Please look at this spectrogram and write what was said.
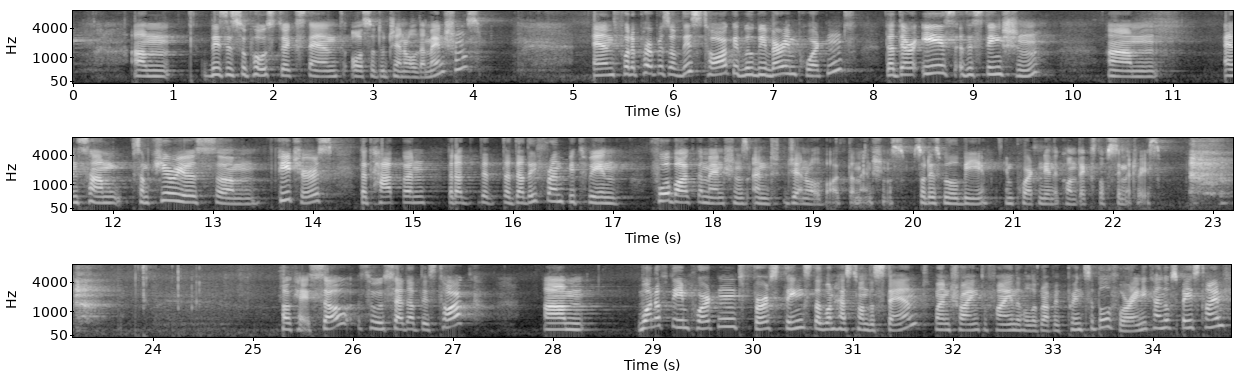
um, this is supposed to extend also to general dimensions. And for the purpose of this talk, it will be very important that there is a distinction um, and some, some curious um, features that happen that are, that, that are different between four bulk dimensions and general bulk dimensions. So this will be important in the context of symmetries. Okay, so to set up this talk, um, one of the important first things that one has to understand when trying to find the holographic principle for any kind of space-time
